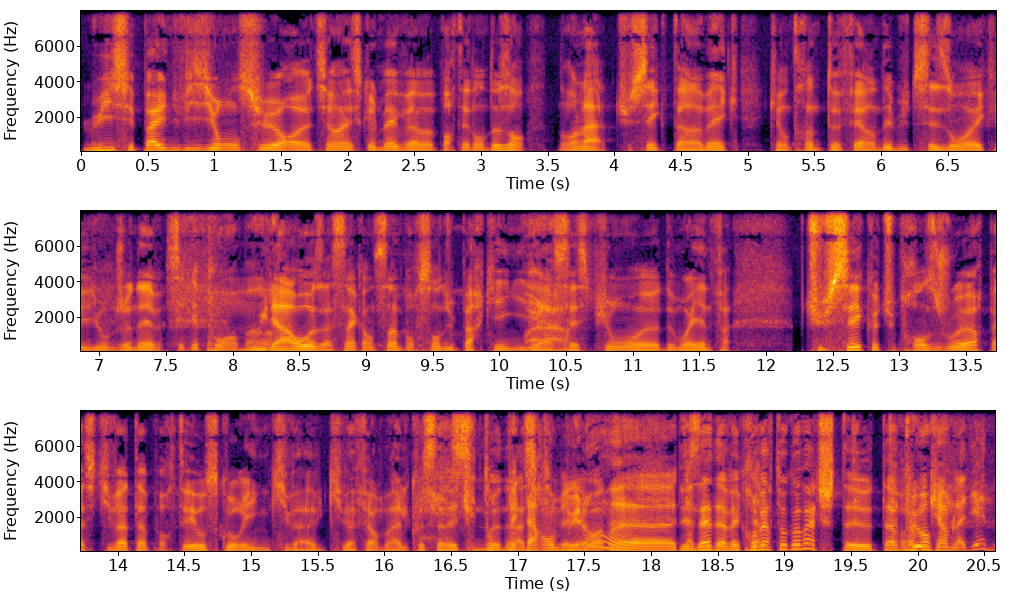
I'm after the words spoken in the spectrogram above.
lui, c'est pas une vision sur euh, tiens, est-ce que le mec va m'apporter dans deux ans? Non, là, tu sais que tu as un mec qui est en train de te faire un début de saison avec les Lions de Genève c'est des points en main. où il arrose à 55% du parking, il est à 16 pions euh, de moyenne. Enfin, tu sais que tu prends ce joueur parce qu'il va t'apporter au scoring, qui va, qui va faire mal, que ça va être C'est une menace. pétard ambulant. des, euh, des t'as- aides avec t'as- Roberto Kovac. T'as- T'as T'as plus aucun Mladienne.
